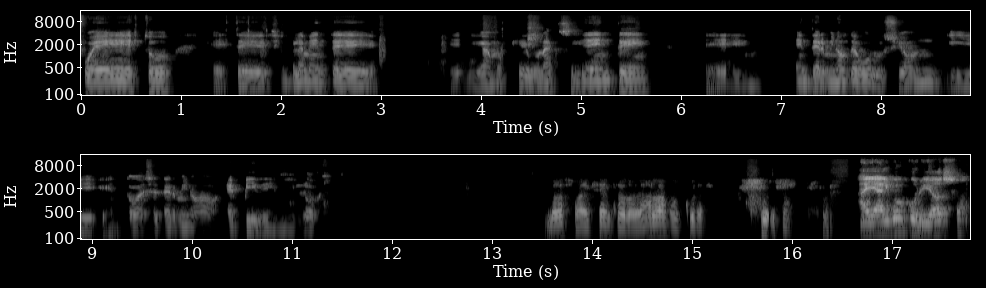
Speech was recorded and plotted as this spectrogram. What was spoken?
fue esto este, simplemente, eh, digamos que un accidente eh, en términos de evolución y en todo ese término epidemiológico. No, es un accidente, pero deja las locuras. hay algo curioso,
